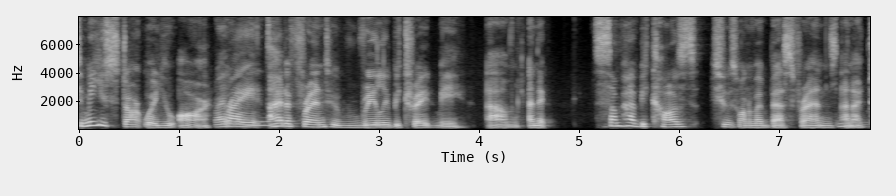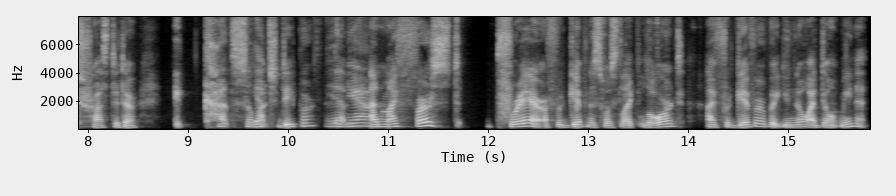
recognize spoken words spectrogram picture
to me you start where you are right, right. i had a friend who really betrayed me um, and it somehow because she was one of my best friends mm. and i mm. trusted her it cut so yep. much deeper yep. yeah and my first prayer of forgiveness was like, Lord, I forgive her, but you know I don't mean it.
